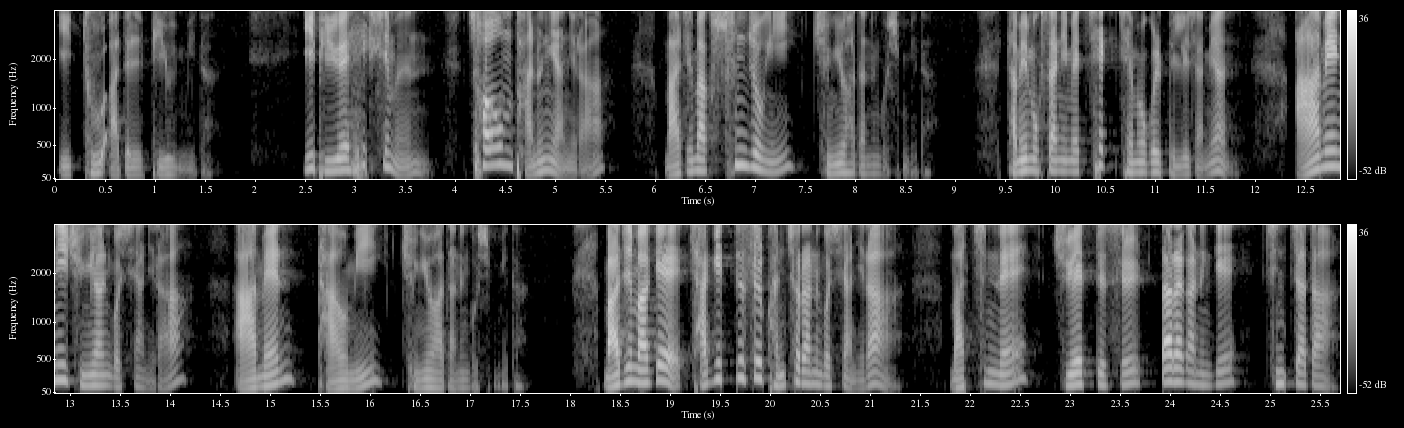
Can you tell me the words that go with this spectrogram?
이 두 아들 비유입니다. 이 비유의 핵심은 처음 반응이 아니라 마지막 순종이 중요하다는 것입니다. 담임 목사님의 책 제목을 빌리자면 아멘이 중요한 것이 아니라 아멘 다음이 중요하다는 것입니다. 마지막에 자기 뜻을 관철하는 것이 아니라 마침내 주의 뜻을 따라가는 게 진짜다.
